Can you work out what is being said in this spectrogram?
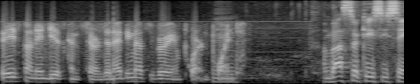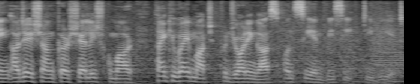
based on India's concerns, and I think that's a very important point. Mm. Ambassador K.C. Singh, Ajay Shankar, Shailesh Kumar, thank you very much for joining us on CNBC TV18.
